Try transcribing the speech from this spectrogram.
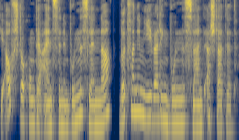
Die Aufstockung der einzelnen Bundesländer wird von dem jeweiligen Bundesland erstattet.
